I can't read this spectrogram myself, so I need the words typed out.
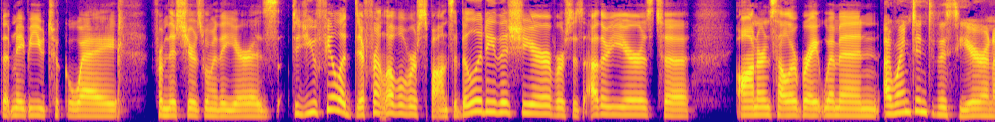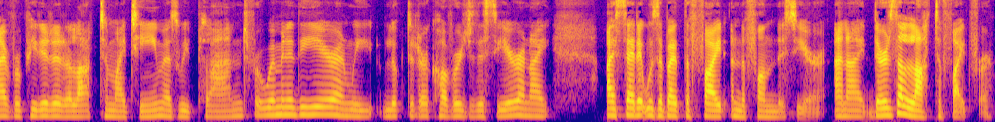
that maybe you took away from this year's Women of the Year is: Did you feel a different level of responsibility this year versus other years to honor and celebrate women. I went into this year and I've repeated it a lot to my team as we planned for Women of the Year and we looked at our coverage this year and I I said it was about the fight and the fun this year. And I there's a lot to fight for.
